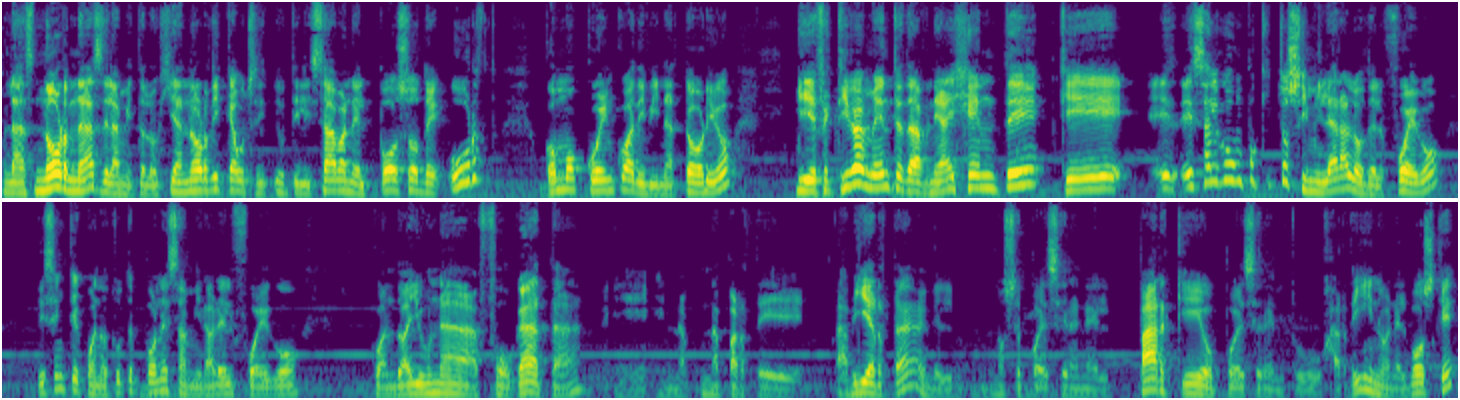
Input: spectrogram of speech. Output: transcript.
Las nornas de la mitología nórdica utilizaban el pozo de Urth como cuenco adivinatorio. Y efectivamente, Daphne, hay gente que es, es algo un poquito similar a lo del fuego. Dicen que cuando tú te pones a mirar el fuego, cuando hay una fogata, en una parte abierta, en el, no se puede ser en el parque o puede ser en tu jardín o en el bosque,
